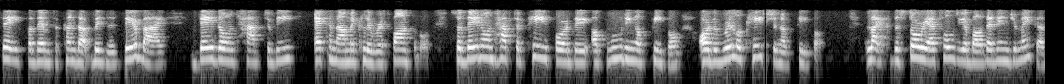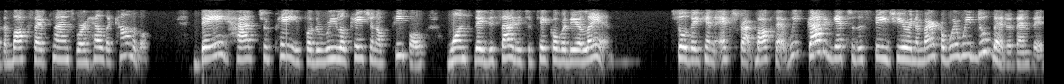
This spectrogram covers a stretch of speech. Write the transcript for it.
safe for them to conduct business. Thereby, they don't have to be economically responsible. So they don't have to pay for the uprooting of people or the relocation of people. Like the story I told you about that in Jamaica, the bauxite plants were held accountable. They had to pay for the relocation of people once they decided to take over their land so they can extract bauxite. We've got to get to the stage here in America where we do better than this.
